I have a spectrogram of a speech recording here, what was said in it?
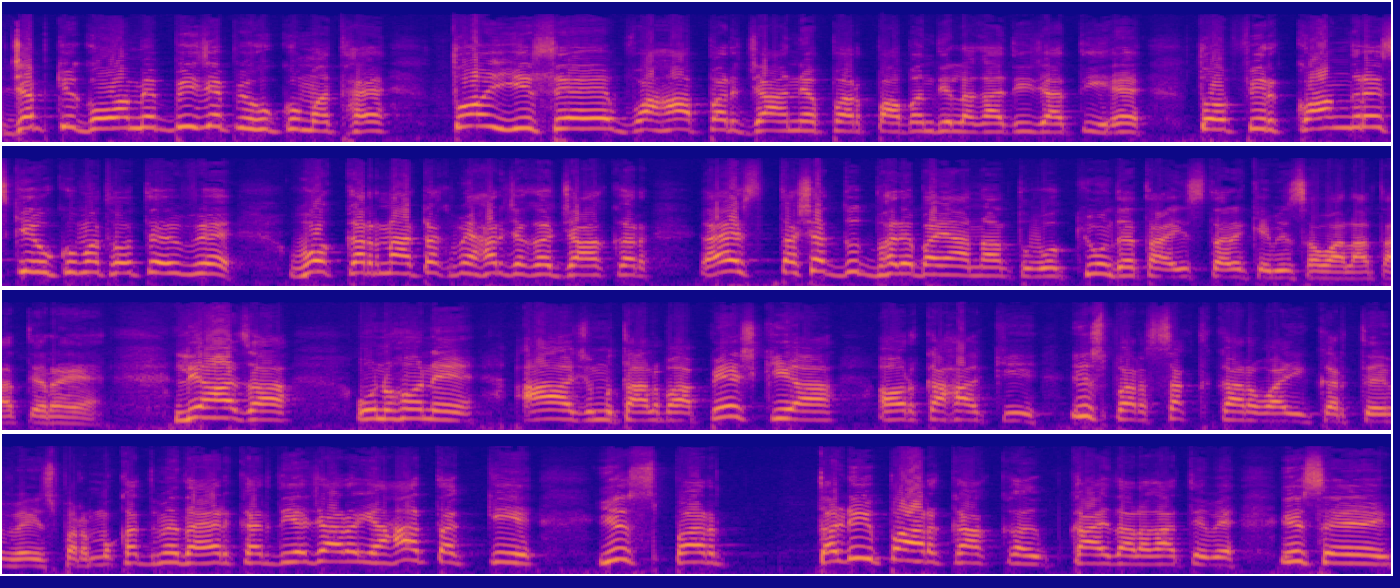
जबकि गोवा में बीजेपी हुकूमत है तो इसे वहाँ पर जाने पर पाबंदी लगा दी जाती है। तो फिर कांग्रेस की हुकूमत होते हुए वो कर्नाटक में हर जगह जाकर ऐसे तशद भरे बयान तो वो क्यों देता है इस तरह के भी सवाल आते रहे हैं। लिहाजा उन्होंने आज मुतालबा पेश किया और कहा कि इस पर सख्त कार्रवाई करते हुए इस पर मुकदमे दायर कर दिए जा रहे यहाँ तक कि इस पर तड़ी पार का कायदा लगाते हुए इसे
